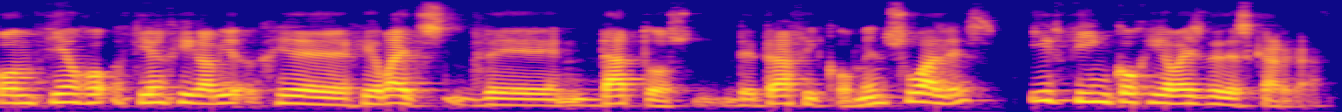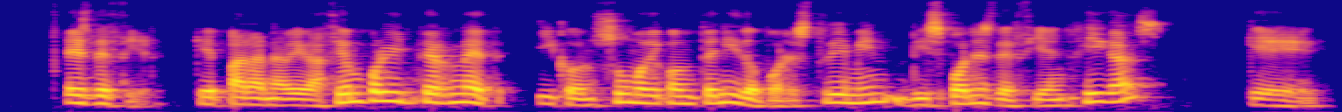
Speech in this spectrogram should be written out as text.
con 100, gigabytes de datos de tráfico mensuales y 5 gigabytes de descarga. Es decir, que para navegación por Internet y consumo de contenido por streaming dispones de 100 gigas, que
